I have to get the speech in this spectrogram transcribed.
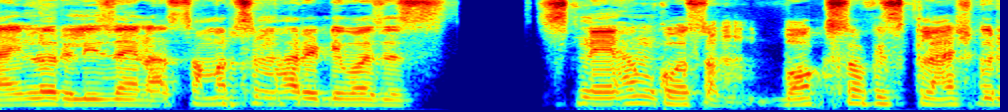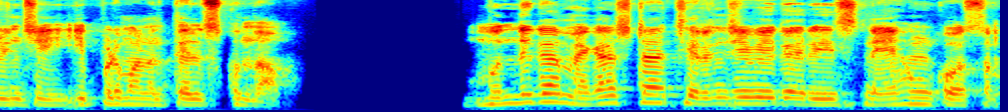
నైన్లో రిలీజ్ అయిన సమరసింహారెడ్డి వర్సెస్ స్నేహం కోసం బాక్స్ ఆఫీస్ క్లాష్ గురించి ఇప్పుడు మనం తెలుసుకుందాం. ముందుగా మెగాస్టార్ చిరంజీవి గారి స్నేహం కోసం.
